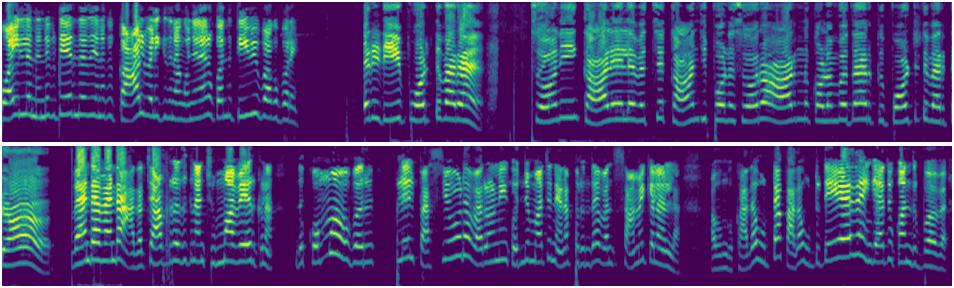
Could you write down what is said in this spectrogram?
கோயில்ல நின்னுகிட்டே இருந்தது எனக்கு கால் வலிக்குது நான் கொஞ்ச நேரம் உட்காந்து டிவி பார்க்க போறேன் சரிடி போட்டு வரேன். சோனி காலையில வச்ச காஞ்சி போன சோறு ஆறுன குழம்பு தான் இருக்கு. போட்டுட்டு வரட்டா? வேண்டாம் வேண்டாம். அதை சாப்பிடுறதுக்கு நான் சும்மாவே இருக்கலாம். இந்த கொம்மாவை பாரு. பிள்ளைகள் பசியோட வரணும் கொஞ்சமாச்சும் நினப்பு இருந்தா வந்து சமைக்கலாம்ல. அவங்க கதை விட்டா கதை விட்டுட்டே தான் எங்கேயாவது உட்காந்து போவேன்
